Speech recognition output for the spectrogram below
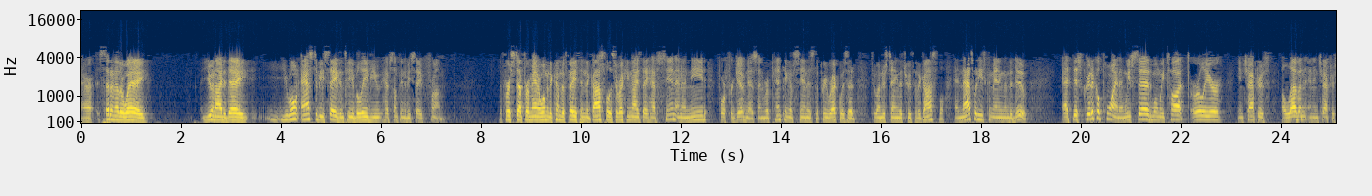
Or said another way, you and I today, you won't ask to be saved until you believe you have something to be saved from. The first step for a man or woman to come to faith in the gospel is to recognize they have sin and a need for forgiveness, and repenting of sin is the prerequisite to understanding the truth of the gospel. And that's what he's commanding them to do. At this critical point, and we said when we taught earlier in chapters 11 and in chapters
